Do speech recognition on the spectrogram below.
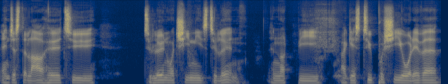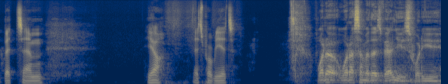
and just allow her to to learn what she needs to learn and not be, I guess, too pushy or whatever. But um, yeah, that's probably it. What are what are some of those values? What do you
